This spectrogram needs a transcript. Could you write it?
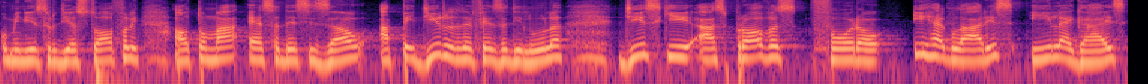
o ministro Dias Toffoli, ao tomar essa decisão, a pedido da defesa de Lula, diz que as provas foram irregulares e ilegais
